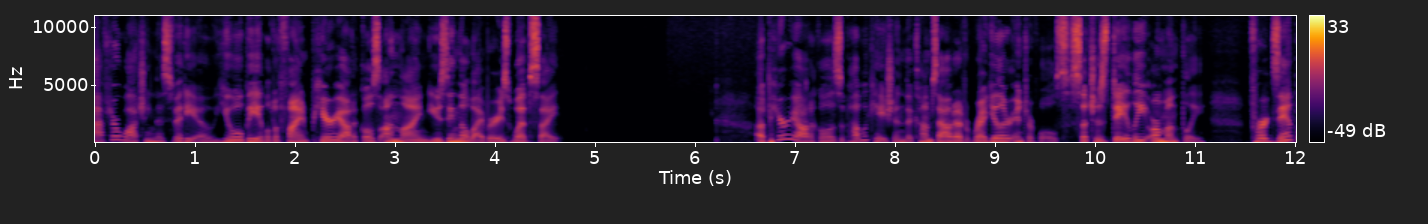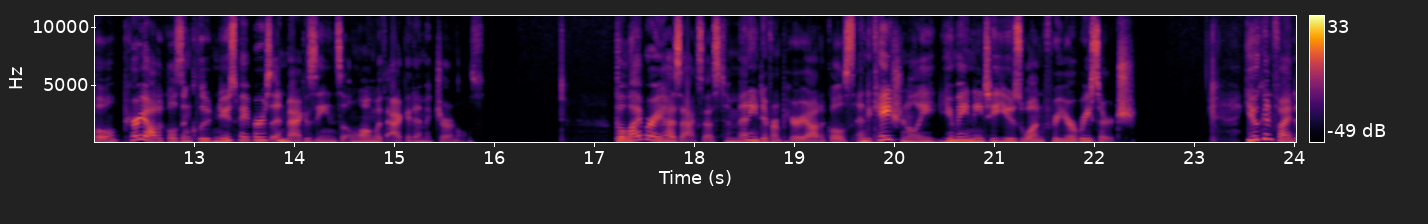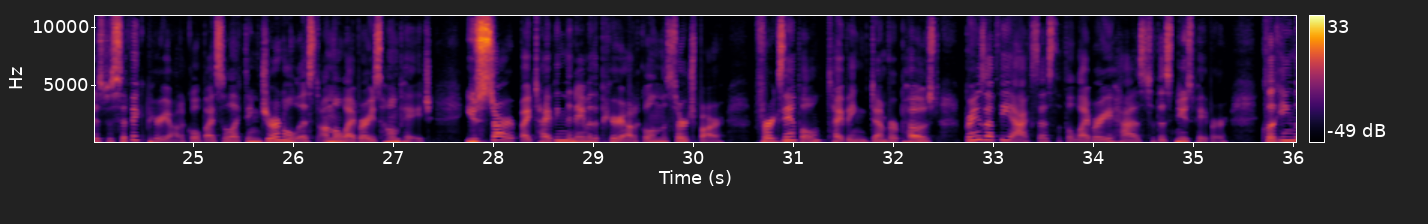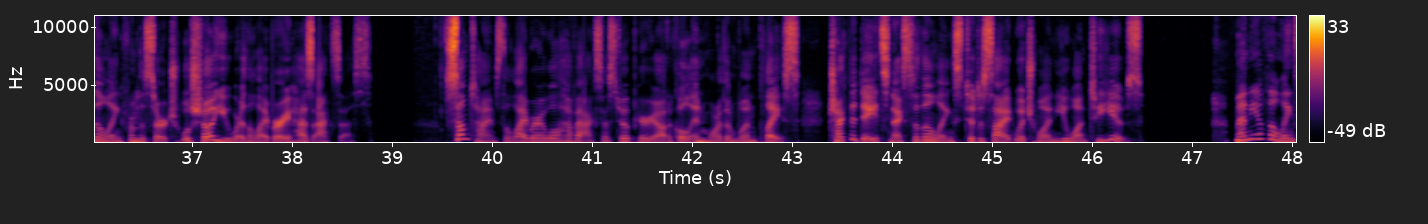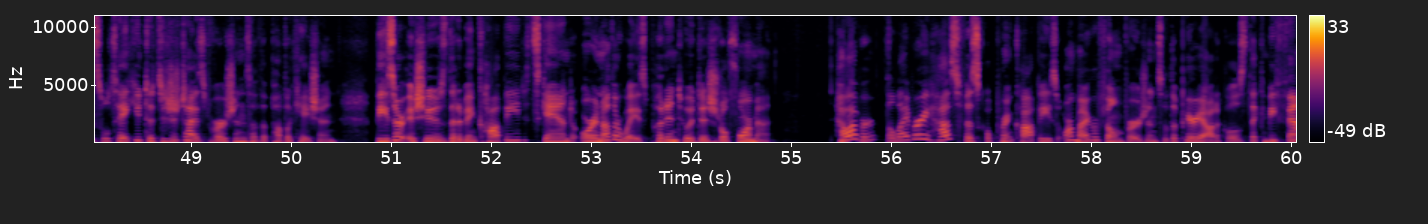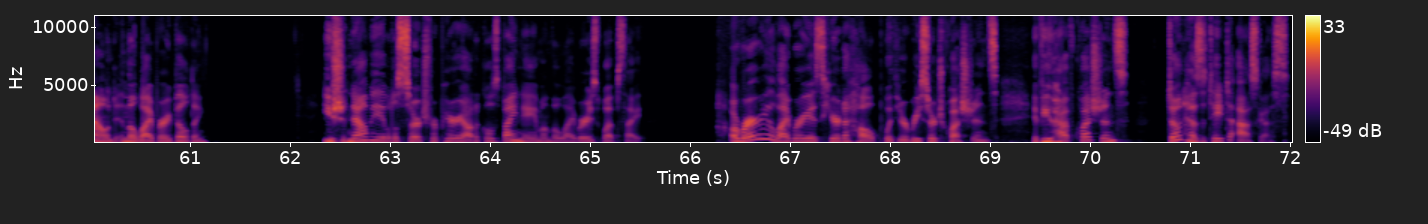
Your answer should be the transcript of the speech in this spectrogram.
After watching this video, you will be able to find periodicals online using the library's website. A periodical is a publication that comes out at regular intervals, such as daily or monthly. For example, periodicals include newspapers and magazines along with academic journals. The library has access to many different periodicals, and occasionally you may need to use one for your research. You can find a specific periodical by selecting Journal List on the library's homepage. You start by typing the name of the periodical in the search bar. For example, typing Denver Post brings up the access that the library has to this newspaper. Clicking the link from the search will show you where the library has access. Sometimes the library will have access to a periodical in more than one place. Check the dates next to the links to decide which one you want to use. Many of the links will take you to digitized versions of the publication. These are issues that have been copied, scanned, or in other ways put into a digital format. However, the library has physical print copies or microfilm versions of the periodicals that can be found in the library building. You should now be able to search for periodicals by name on the library's website. Auraria Library is here to help with your research questions. If you have questions, don't hesitate to ask us.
